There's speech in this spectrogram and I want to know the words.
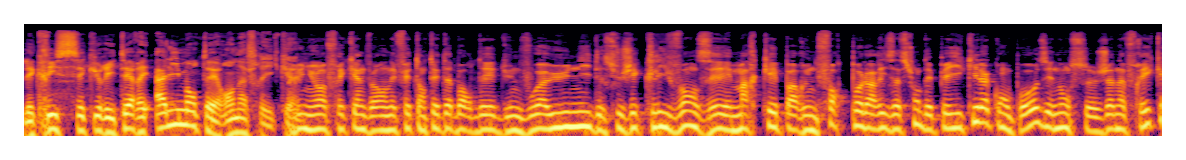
les crises sécuritaires et alimentaires en Afrique. L'Union africaine va en effet tenter d'aborder d'une voix unie des sujets clivants et marqués par une forte polarisation des pays qui la composent, énonce Jeune Afrique.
